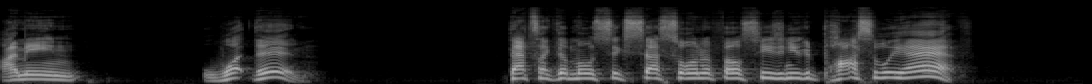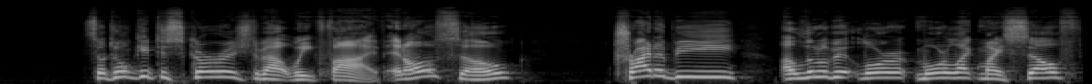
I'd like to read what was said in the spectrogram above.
I mean, what then? That's like the most successful NFL season you could possibly have. So don't get discouraged about week five. And also, try to be a little bit more, more like myself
